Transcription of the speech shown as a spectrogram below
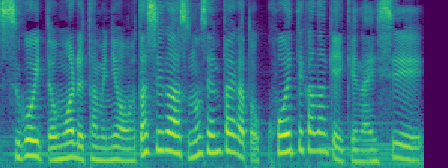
すごいって思われるためには私がその先輩方を超えていかなきゃいけないし、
